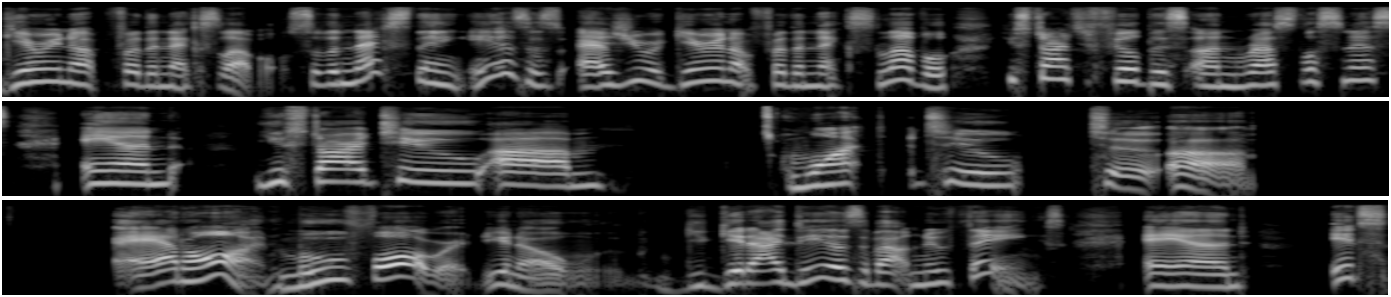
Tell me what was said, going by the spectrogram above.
gearing up for the next level so the next thing is is as you are gearing up for the next level you start to feel this unrestlessness and you start to um want to to um add on move forward you know you get ideas about new things and it's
